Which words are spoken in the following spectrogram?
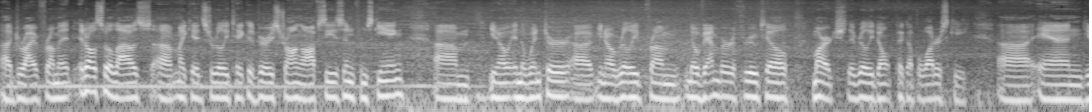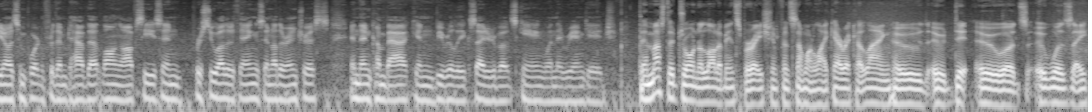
uh, derived from it. It also allows uh, my kids to really take a very strong off season from skiing. Um, you know, in the winter, uh, you know, really from November through till March, they really don't pick up a water ski. Uh, and you know it's important for them to have that long off season, pursue other things and other interests, and then come back and be really excited about skiing when they re-engage. They must have drawn a lot of inspiration from someone like Erika Lang, who who did who was who was a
